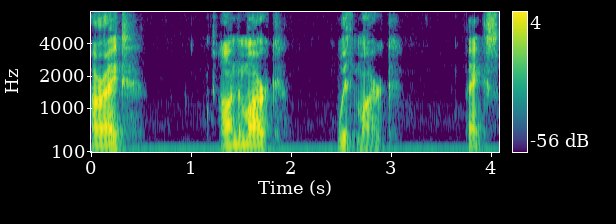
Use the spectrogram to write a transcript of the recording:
All right. On the mark with Mark. Thanks.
